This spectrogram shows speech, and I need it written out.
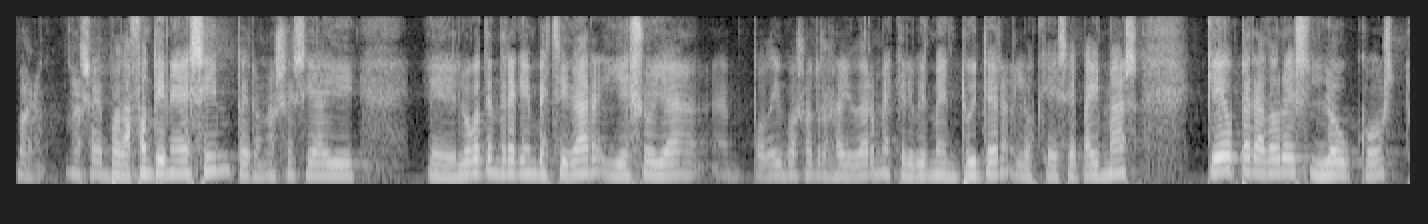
bueno, no sé, Vodafone tiene eSIM, pero no sé si hay eh, luego tendré que investigar y eso ya eh, podéis vosotros ayudarme, escribidme en Twitter, los que sepáis más, qué operadores low cost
